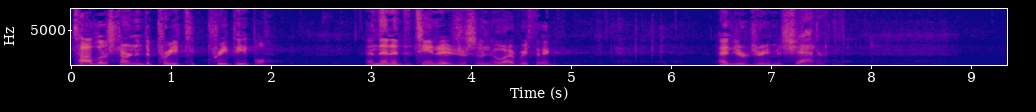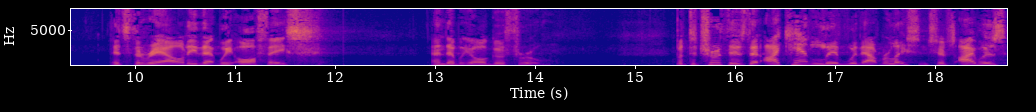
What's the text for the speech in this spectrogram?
Toddlers turn into pre, people. And then into teenagers who know everything. And your dream is shattered. It's the reality that we all face and that we all go through. But the truth is that I can't live without relationships. I was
